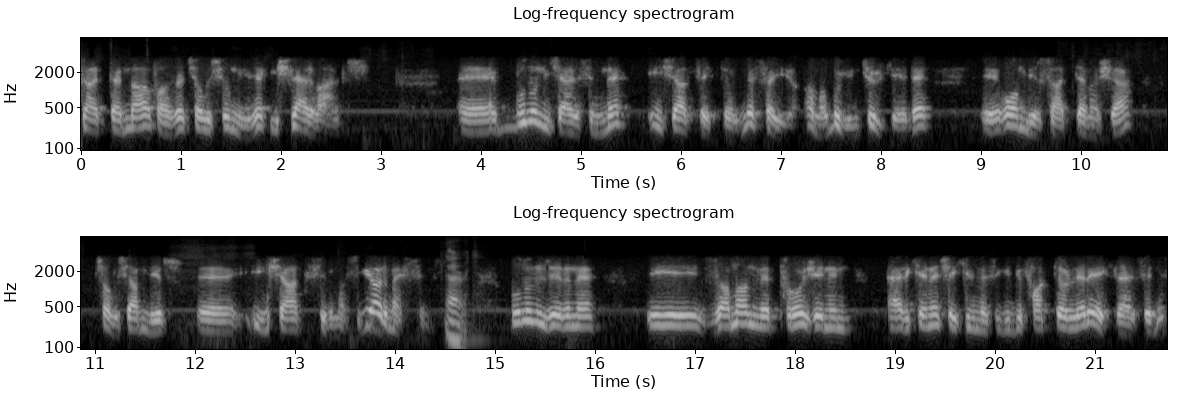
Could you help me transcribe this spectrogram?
saatten daha fazla çalışılmayacak işler vardır. Ee, bunun içerisinde inşaat sektöründe sayıyor. Ama bugün Türkiye'de e, 11 saatten aşağı çalışan bir e, inşaat firması görmezsiniz. Evet. Bunun üzerine e, zaman ve projenin erkene çekilmesi gibi faktörleri eklerseniz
